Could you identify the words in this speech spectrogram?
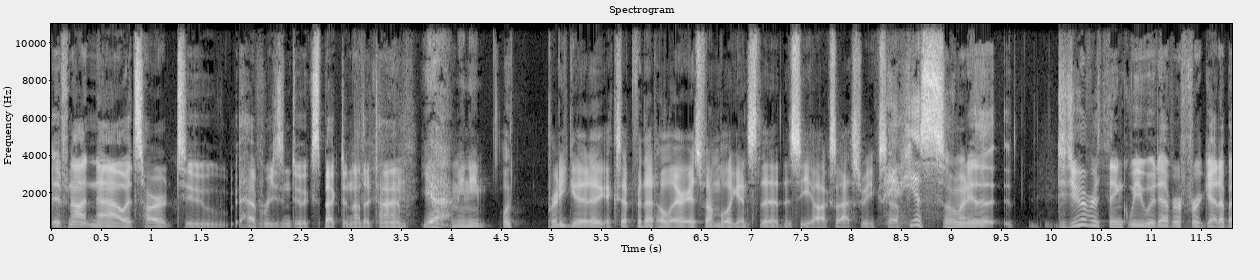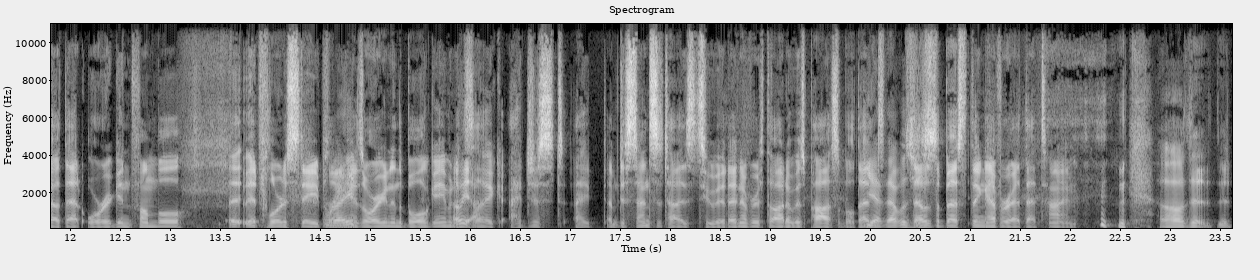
if not now, it's hard to have reason to expect another time. Yeah, I mean he looked pretty good uh, except for that hilarious fumble against the the Seahawks last week. So He has so many. of the- Did you ever think we would ever forget about that Oregon fumble at at Florida State playing Right. against Oregon in the bowl game? And Oh, it's yeah. like I just I I'm desensitized to it. I never thought it was possible. That Yeah, that was that was the best thing ever at that time. oh the the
